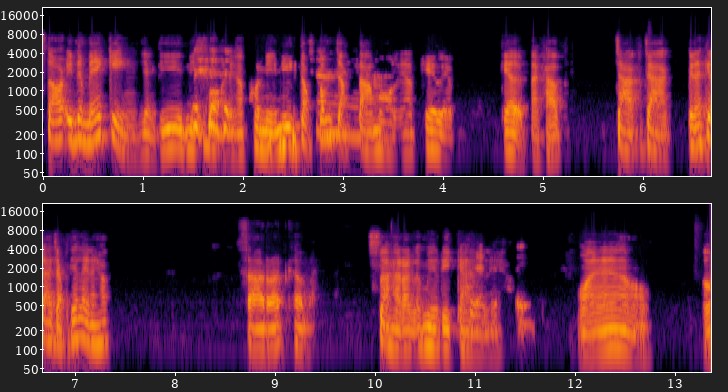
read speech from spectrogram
star in the making อย่างที่นิกบอกนะครับ คนนี้นี่ต้องใช่ต้องจับตามองเลยครับเคเลบเคเลบนะครับ จากจากเป็นนักกีฬาจากประเทศอะไรนะครับ Sarat Cup. สหรัฐอเมริกา United เลยครับ States ว้าว โอ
